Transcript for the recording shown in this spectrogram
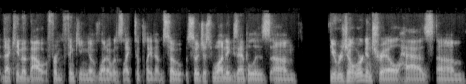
that came about from thinking of what it was like to play them. So so just one example is um the original Oregon Trail has um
